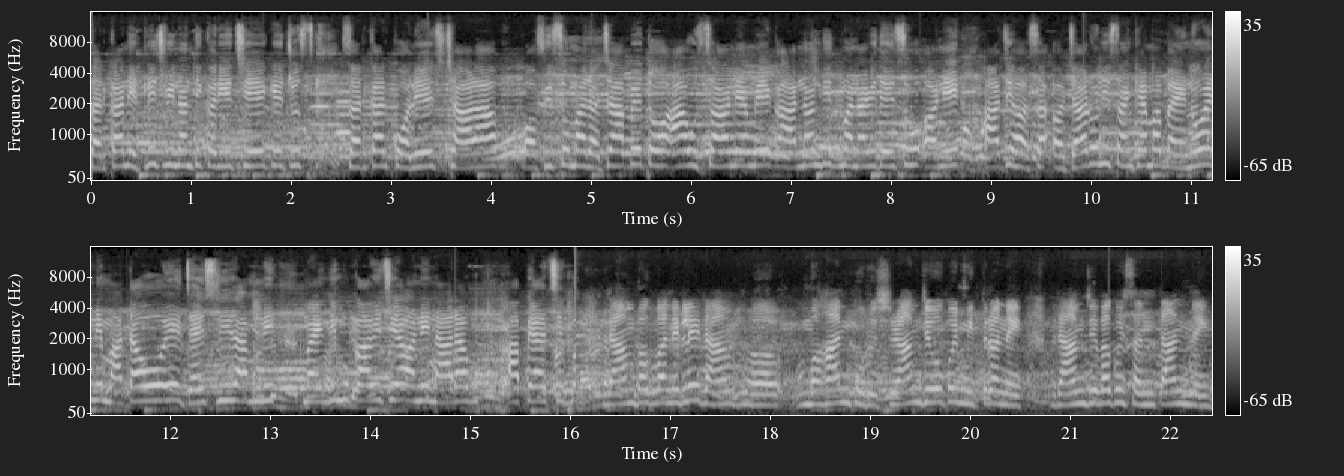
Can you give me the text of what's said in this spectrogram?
સરકારને એટલી જ વિનંતી કરીએ છીએ કે જો સરકાર કોલેજ, શાળા, ઓફિસોમાં રજા આપે તો આ ઉત્સાહને અમે એક આનંદિત મનાવી દઈશું અને આજે હજારોની સંખ્યામાં બહેનો અને માતાઓએ જય શ્રી રામની મહેંદી મુકાવી છે અને નારા આપ્યા છે. રામ ભગવાન એટલે રામ મહાન પુરુષ. રામ જેવો કોઈ મિત્ર નહીં. રામ જેવા કોઈ સંતાન નહીં.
